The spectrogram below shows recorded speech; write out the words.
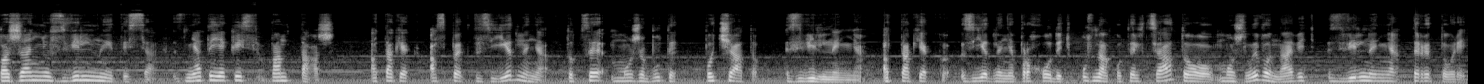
бажанню звільнитися, зняти якийсь вантаж. А так як аспект з'єднання, то це може бути початок звільнення. А так як з'єднання проходить у знаку тельця, то можливо навіть звільнення територій.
